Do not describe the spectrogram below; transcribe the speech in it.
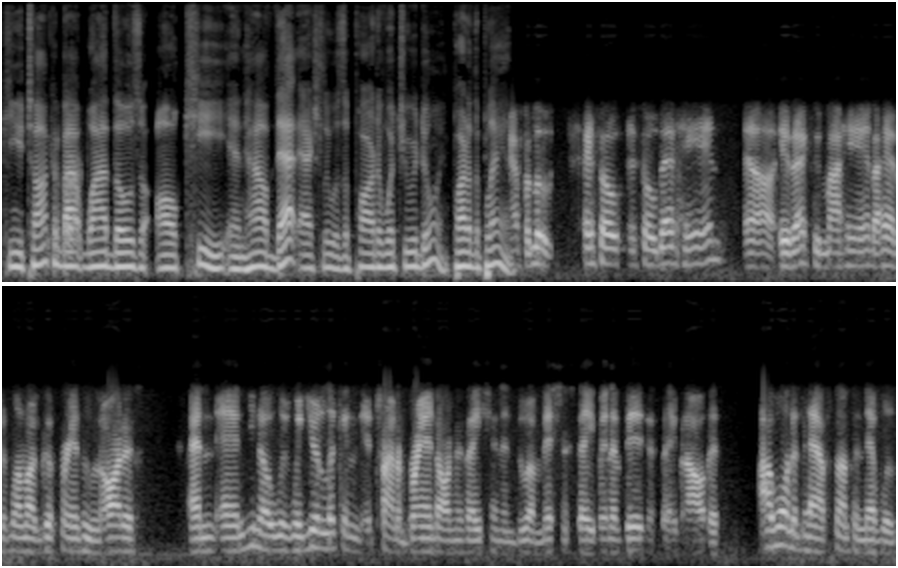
Can you talk about why those are all key and how that actually was a part of what you were doing, part of the plan? Absolutely. And so, and so that hand uh, is actually my hand. I had one of my good friends who's an artist, and and you know when, when you're looking at trying to brand organization and do a mission statement, a vision statement, all this, I wanted to have something that was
